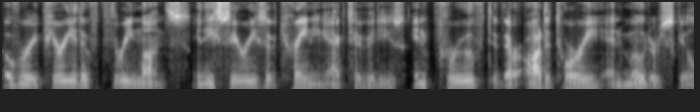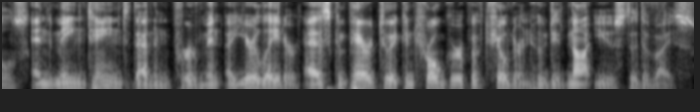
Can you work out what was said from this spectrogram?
over a period of three months in a series of training activities improved their auditory and motor skills, and maintained that improvement a year later as compared to a control group of children who did not use the device.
